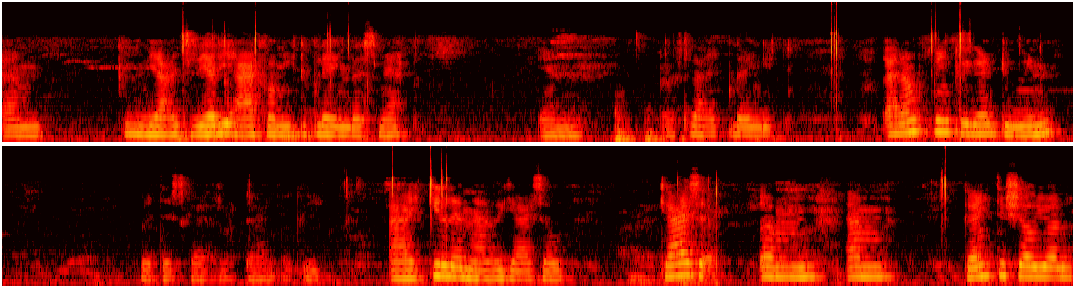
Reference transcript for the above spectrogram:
um yeah it's really hard for me to play in this map. And I like playing it I don't think we're going to win. But this guy's not dying. Okay. I killed another guy. So, guys, um, I'm going to show you all.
